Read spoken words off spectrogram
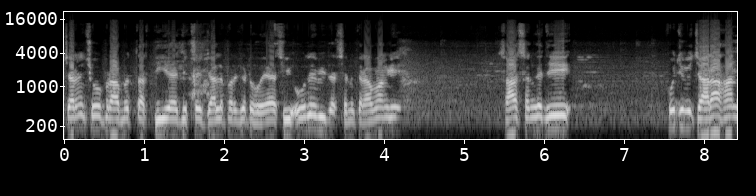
ਚਰਨ ਛੋਹ ਪ੍ਰਾਪਤ ਧਰਤੀ ਹੈ, ਜਿੱਥੇ ਜਲ ਪ੍ਰਗਟ ਹੋਇਆ ਸੀ, ਉਹਦੇ ਵੀ ਦਰਸ਼ਨ ਕਰਾਵਾਂਗੇ। ਸਾਧ ਸੰਗਤ ਜੀ, ਕੁਝ ਵਿਚਾਰਾ ਹਨ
